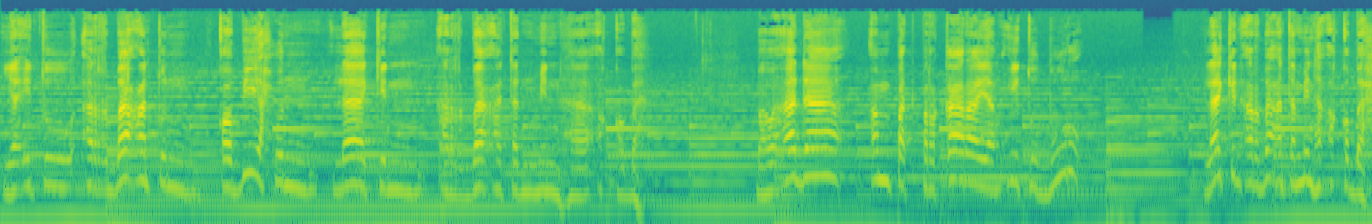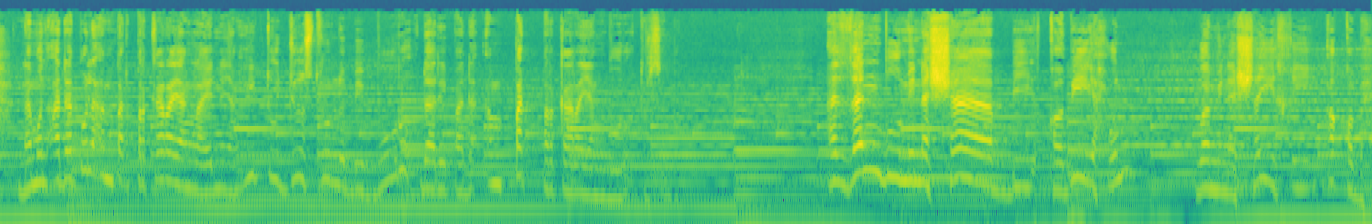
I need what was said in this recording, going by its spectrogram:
yaitu arba'atun qabihun lakin arba'atan minha aqbah bahwa ada empat perkara yang itu buruk. Lakin arba'atan minha aqbah. Namun ada pula empat perkara yang lainnya yang itu justru lebih buruk daripada empat perkara yang buruk tersebut. Adzanbu minasyabi qabihun wa minasyaikhi aqbah.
